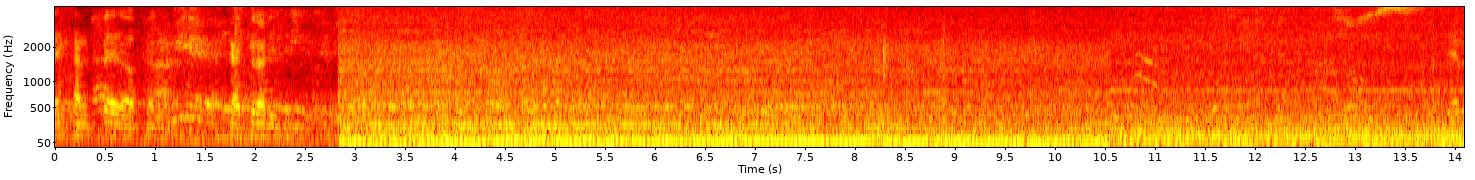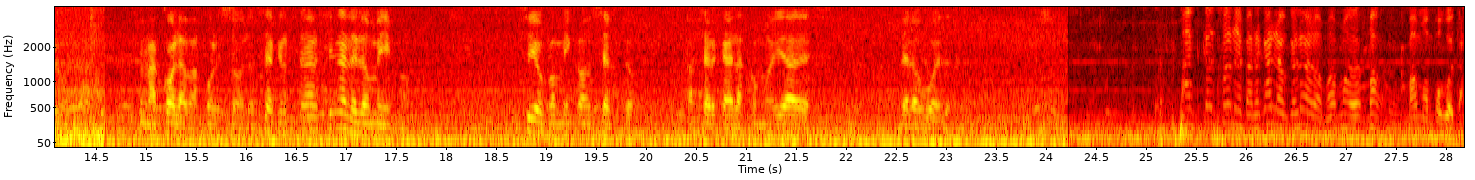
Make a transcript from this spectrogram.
es al pedo Sky Priority. Es una cola bajo el sol, o sea que al final es lo mismo. Sigo con mi concepto acerca de las comodidades de los vuelos. Más calzones para acá, lo que lo vamos, vamos, vamos a Bogotá.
